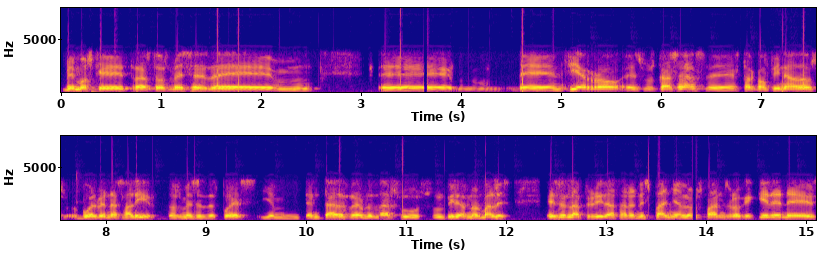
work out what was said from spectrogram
vemos que tras dos meses de, mm, eh, de encierro en sus casas, de estar confinados, vuelven a salir dos meses después y intentar reanudar sus, vidas normales. Esa es la prioridad ahora en España. Los fans lo que quieren es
